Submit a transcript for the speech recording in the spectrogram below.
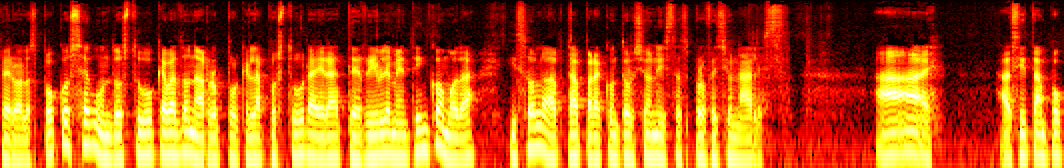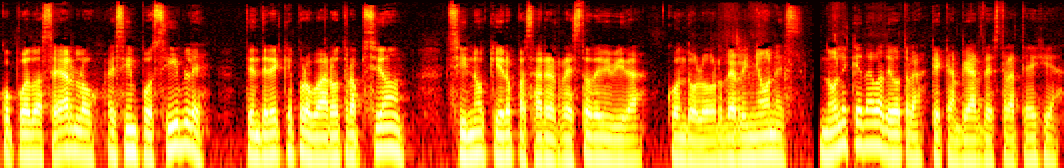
pero a los pocos segundos tuvo que abandonarlo porque la postura era terriblemente incómoda y solo apta para contorsionistas profesionales. Ay, así tampoco puedo hacerlo, es imposible. Tendré que probar otra opción, si no quiero pasar el resto de mi vida con dolor de riñones. No le quedaba de otra que cambiar de estrategia.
